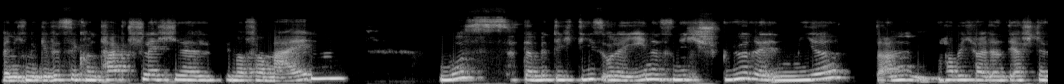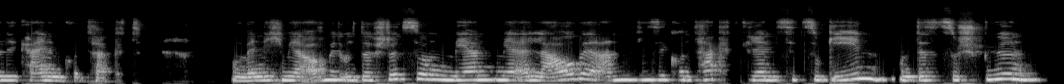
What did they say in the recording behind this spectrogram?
Wenn ich eine gewisse Kontaktfläche immer vermeiden muss, damit ich dies oder jenes nicht spüre in mir, dann habe ich halt an der Stelle keinen Kontakt. Und wenn ich mir auch mit Unterstützung mehr und mehr erlaube, an diese Kontaktgrenze zu gehen und das zu spüren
